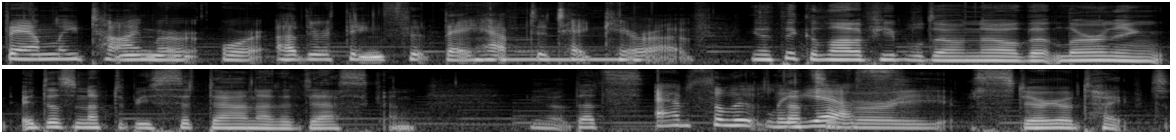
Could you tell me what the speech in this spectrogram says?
family time or, or other things that they have to take care of. Yeah, I think a lot of people don't know that learning it doesn't have to be sit down at a desk and you know that's absolutely that's yes. a very stereotyped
